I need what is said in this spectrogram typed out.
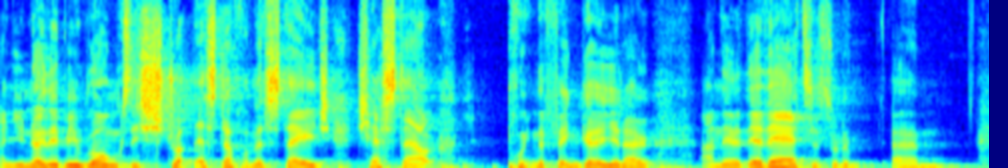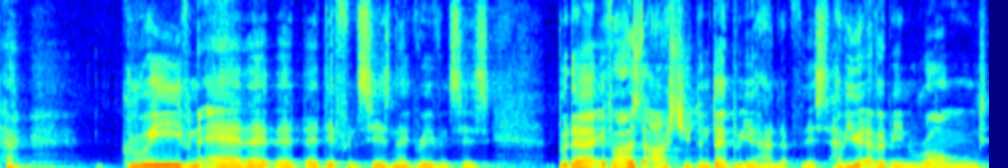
and you know they've been wronged because they strut their stuff on the stage, chest out, pointing the finger, you know, and they're, they're there to sort of um, grieve and air their, their, their differences and their grievances. But uh, if I was to ask you, and don't put your hand up for this, have you ever been wronged?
